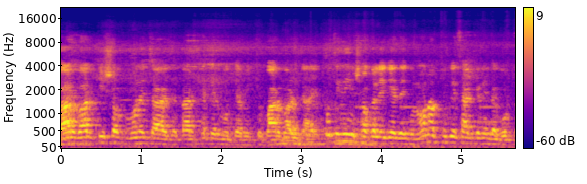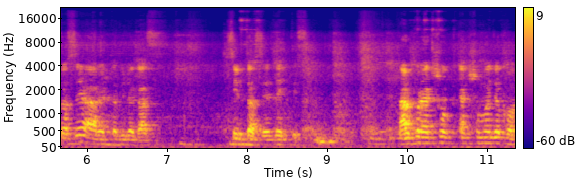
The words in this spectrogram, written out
বারবার কৃষক মনে চায় যে তার ক্ষেতের মধ্যে আমি একটু বারবার যাই। প্রতিদিন সকালে গিয়ে দেখুন অনেক থেকে সাইকেল নিয়ে ঘুরতেছে আর একটা দুটা গাছ ছিটতেছে দেখতেছে। তারপর এক এক সময় যখন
